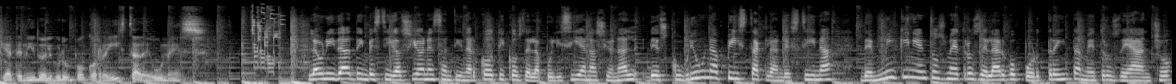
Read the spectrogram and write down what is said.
que ha tenido el grupo correísta de UNES. La Unidad de Investigaciones Antinarcóticos de la Policía Nacional descubrió una pista clandestina de 1.500 metros de largo por 30 metros de ancho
